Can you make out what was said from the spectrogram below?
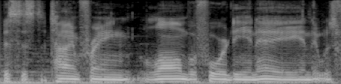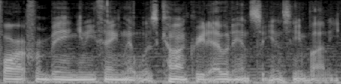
This is the time frame long before DNA, and it was far from being anything that was concrete evidence against anybody.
